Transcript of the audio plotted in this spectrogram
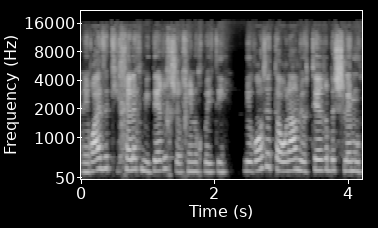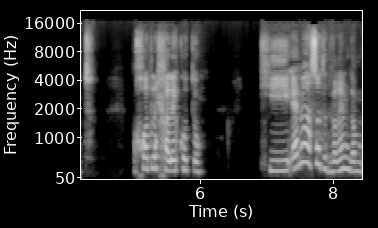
אני רואה את זה כחלק מדרך של חינוך ביתי לראות את העולם יותר בשלמות פחות לחלק אותו כי אין מה לעשות, הדברים, גם,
